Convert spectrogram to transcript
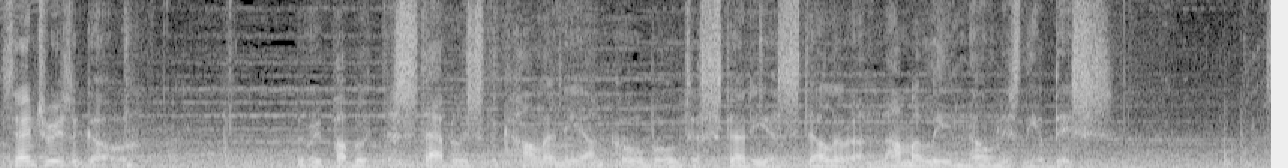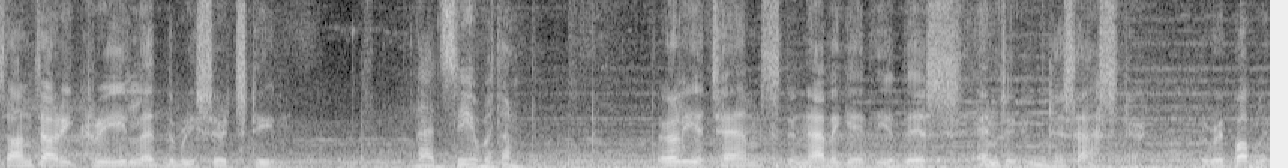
Centuries ago, the Republic established the colony on Koboh to study a stellar anomaly known as the Abyss. Santari Khri led the research team. That Z with him. Early attempts to navigate the Abyss ended in disaster. The Republic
